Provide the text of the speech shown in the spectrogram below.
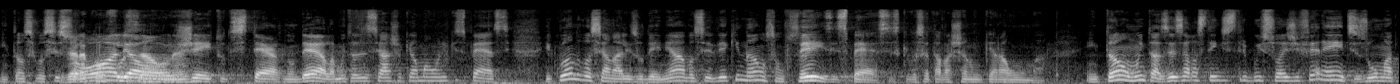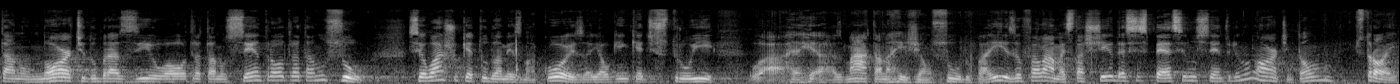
Então, se você só olha confusão, o né? jeito externo dela, muitas vezes você acha que é uma única espécie. E quando você analisa o DNA, você vê que não, são seis espécies que você estava achando que era uma. Então, muitas vezes elas têm distribuições diferentes. Uma está no norte do Brasil, a outra está no centro, a outra está no sul. Se eu acho que é tudo a mesma coisa e alguém quer destruir as matas na região sul do país, eu falo, ah, mas está cheio dessa espécie no centro e no norte, então destrói.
